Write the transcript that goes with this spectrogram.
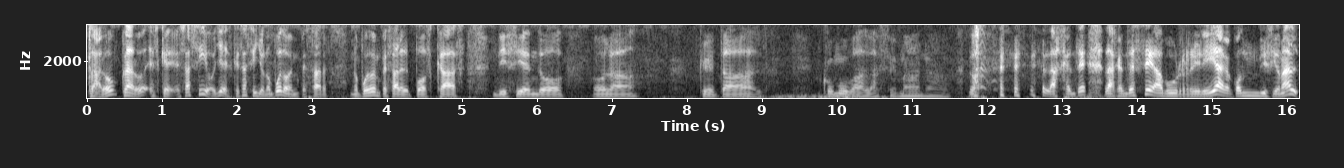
claro, claro, es que es así, oye, es que es así, yo no puedo empezar no puedo empezar el podcast diciendo, "Hola, ¿qué tal?" ¿Cómo va la semana? la gente, la gente se aburriría, condicional.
